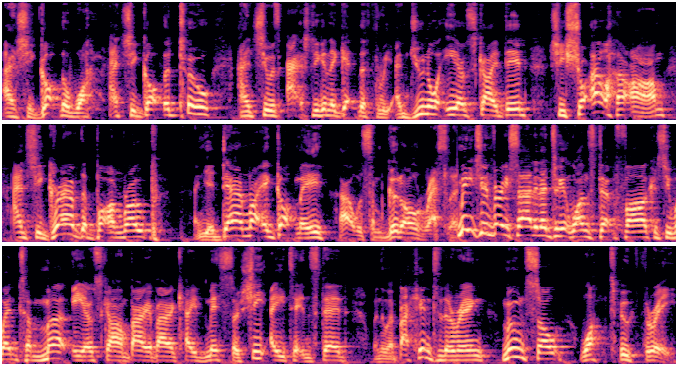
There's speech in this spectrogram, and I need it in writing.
and she got the one, and she got the two, and she was actually going to get the three. And do you know what Iyo Sky did? She shot out her arm, and she grabbed the bottom rope. And you're damn right it got me. That was some good old wrestling. Michin very sadly then took it one step far because she went to murk Iyo Sky and Barry Barricade missed, so she ate it instead. When they went back into the ring, moonsault, one, two, three.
